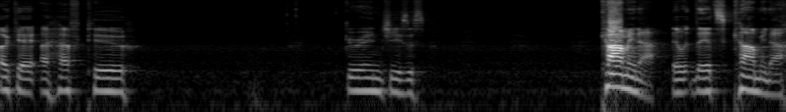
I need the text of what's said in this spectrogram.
Okay, I have to. Gurren Jesus. Kamina. It, it's Kamina.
